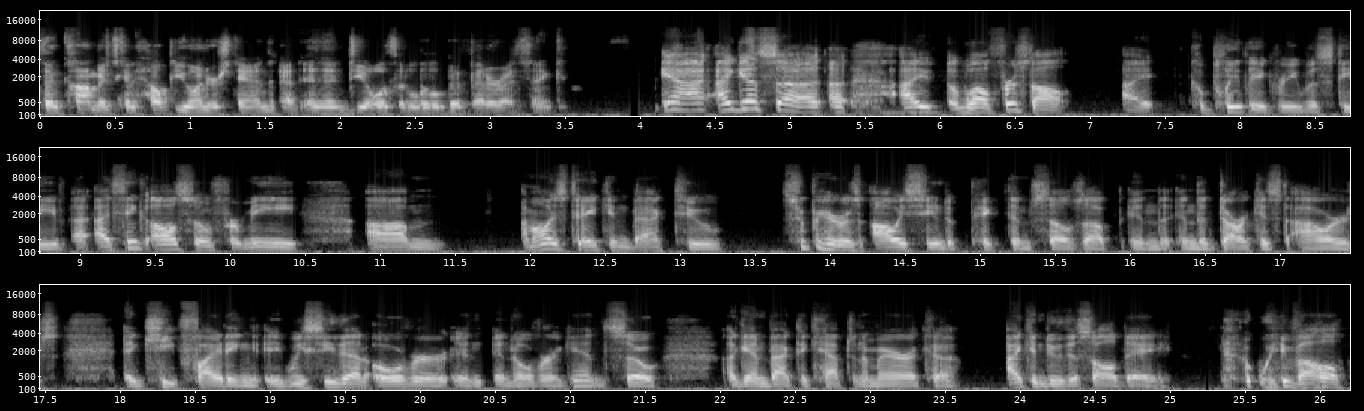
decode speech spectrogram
the comics can help you understand that and then deal with it a little bit better i think. Yeah i, I guess uh, uh i well first of all i completely agree with steve. I, I think also for me um, i'm always taken back to superheroes always seem to pick themselves up in the in the darkest hours and keep fighting. We see that over and, and over again. So again, back to Captain America. I can do this all day. We've all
